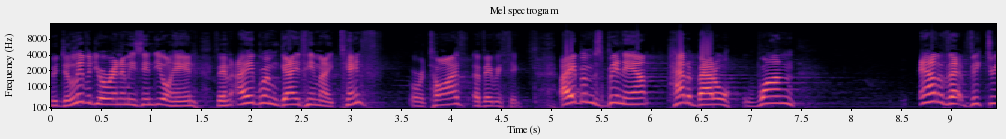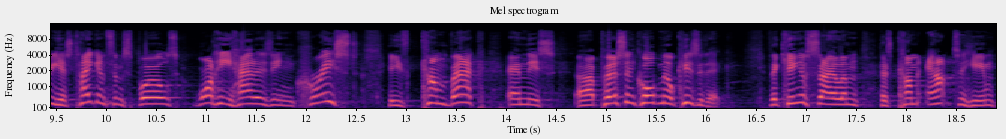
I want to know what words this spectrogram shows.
who delivered your enemies into your hand. Then Abram gave him a tenth or a tithe of everything. Abram's been out, had a battle, won. Out of that victory, he has taken some spoils. What he had is increased. He's come back, and this uh, person called Melchizedek the king of Salem has come out to him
